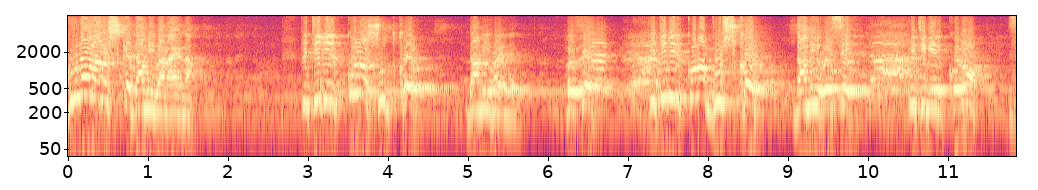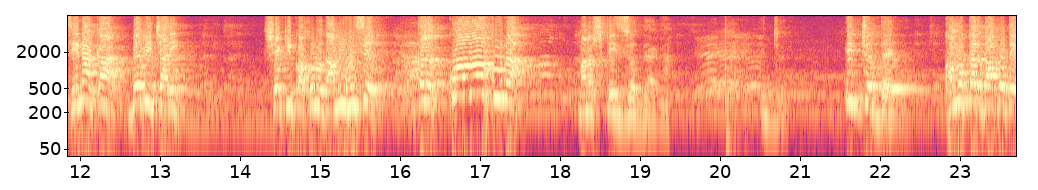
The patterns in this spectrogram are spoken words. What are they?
গুণা মানুষকে দামি বানায় না। পৃথিবীর কোন সুদখোর দামি হয় নাই। হয়েছে? পৃথিবীর কোন ঘুষখোর দামি হয়েছে। পৃথিবীর কোন জিনাকার, বেবিচারী, সে কি কখনো দামি হয়েছে? তাহলে কোন গুণা মানুষকে ইজ্জত দেয় না। ইজ্জত। ইজ্জত দেয় না। ক্ষমতার দাপটে,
